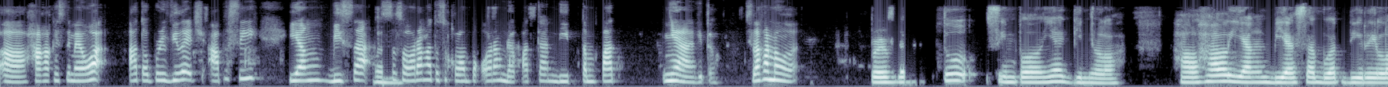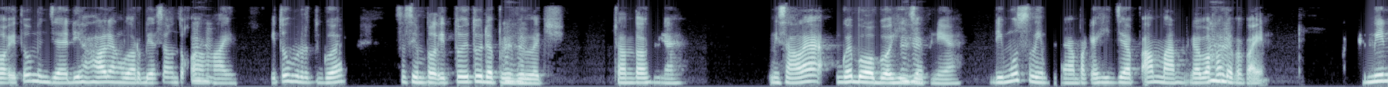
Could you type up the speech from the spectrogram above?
uh, hak-hak istimewa atau privilege apa sih yang bisa Hmm. seseorang atau sekelompok orang dapatkan di tempatnya gitu. Silakan Maula. Privilege itu simpelnya gini loh. Hal-hal yang biasa buat diri lo itu menjadi hal-hal yang luar biasa untuk orang Mhm. lain. Itu menurut gue sesimpel itu itu udah Mhm. privilege. Contohnya, misalnya gue bawa-bawa Mhm. hijab nih ya. Di muslim yang pakai hijab aman, gak bakal Mhm. diapa-apain. I mean,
